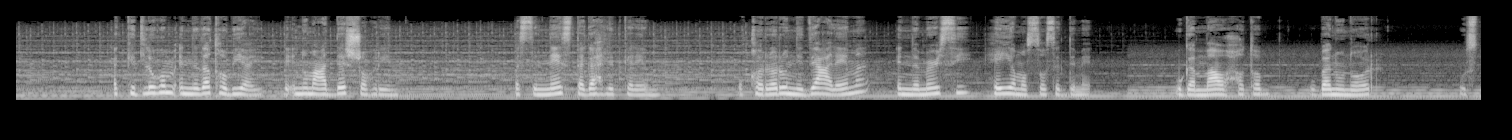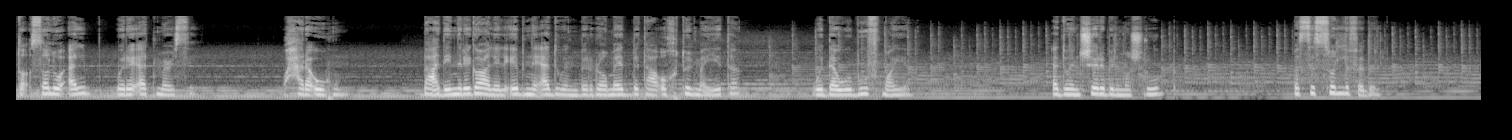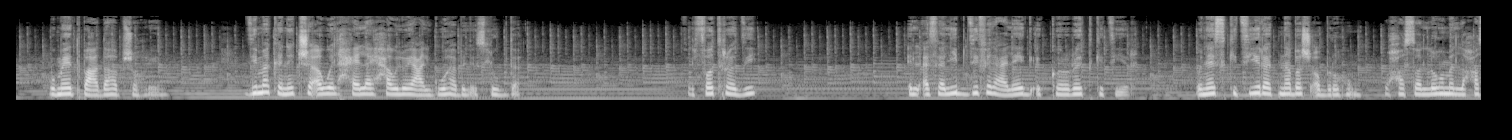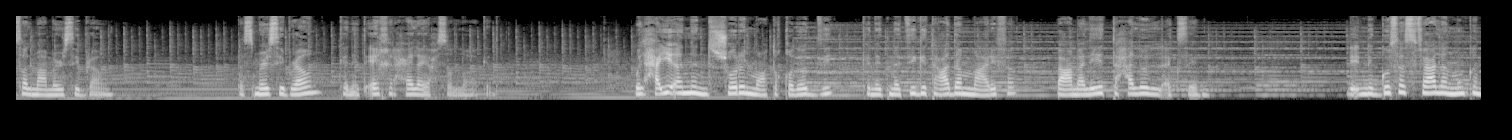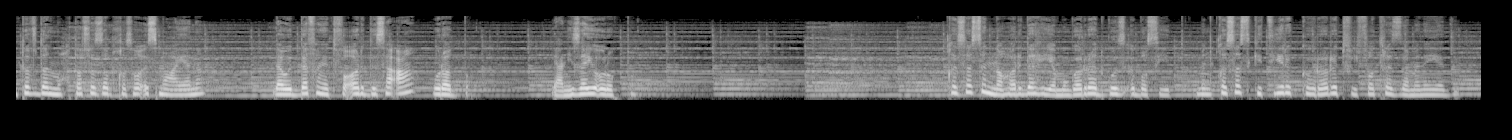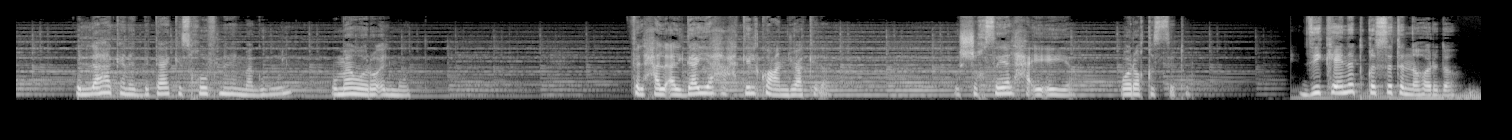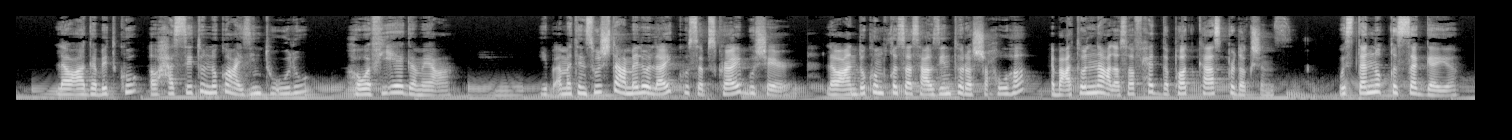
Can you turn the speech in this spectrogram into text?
أكد لهم إن ده طبيعي لأنه معداش شهرين. بس الناس تجاهلت كلامه وقرروا إن دي علامة إن ميرسي هي مصاص الدماء. وجمعوا حطب وبنوا نار واستأصلوا قلب ورئة ميرسي وحرقوهم. بعدين رجعوا للابن أدوين بالرماد بتاع أخته الميتة ودوبوه في مية. أدوين شرب المشروب بس السل فضل. ومات بعدها بشهرين. دي ما كانتش أول حالة يحاولوا يعالجوها بالأسلوب ده. في الفترة دي الأساليب دي في العلاج اتكررت كتير وناس كتيرة اتنبش قبرهم وحصل لهم اللي حصل مع ميرسي براون. بس ميرسي براون كانت آخر حالة يحصل لها كده. والحقيقة إن انتشار المعتقدات دي كانت نتيجة عدم معرفة بعملية تحلل الأجسام. لأن الجثث فعلا ممكن تفضل محتفظة بخصائص معينة لو اتدفنت في أرض ساقعة ورطبة يعني زي أوروبا. قصص النهاردة هي مجرد جزء بسيط من قصص كتير اتكررت في الفترة الزمنية دي. كلها كانت بتعكس خوف من المجهول وما وراء الموت. في الحلقة الجاية هحكي لكم عن دراكولا والشخصية الحقيقية ورا قصته. دي كانت قصة النهاردة. لو عجبتكم أو حسيتوا إنكم عايزين تقولوا هو في إيه يا جماعة؟ يبقى ما تنسوش تعملوا لايك و subscribe و share. لو عندكم قصص عاوزين ترشحوها ابعتولنا على صفحة The Podcast Productions. واستنوا القصة الجاية.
